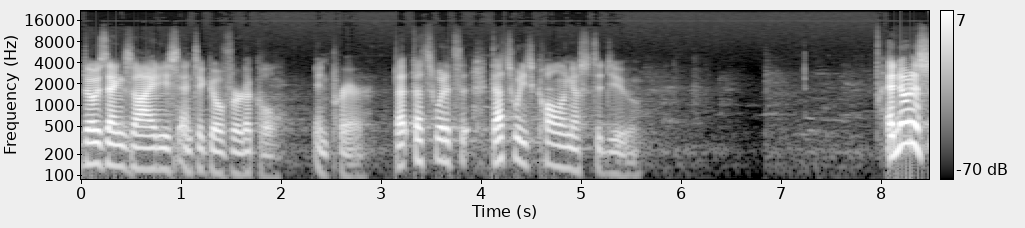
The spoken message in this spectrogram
those anxieties and to go vertical in prayer. That, that's, what it's, that's what he's calling us to do. And notice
